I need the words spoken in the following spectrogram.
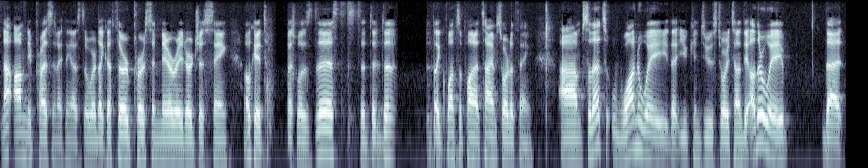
not omnipresent, I think that's the word, like a third person narrator just saying, okay, Thomas was this, da, da, da, like once upon a time sort of thing. Um, so that's one way that you can do storytelling. The other way that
